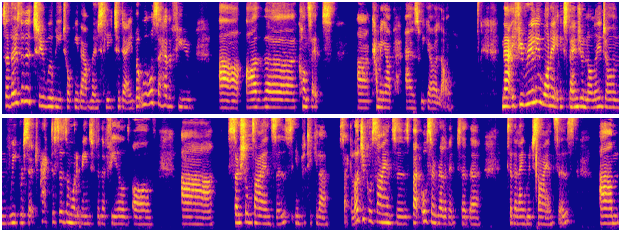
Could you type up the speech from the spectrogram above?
So those are the two we'll be talking about mostly today, but we'll also have a few uh, other concepts uh, coming up as we go along. Now, if you really want to expand your knowledge on weak research practices and what it means for the field of uh, social sciences, in particular psychological sciences, but also relevant to the, to the language sciences, um,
